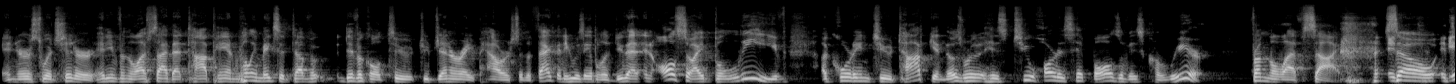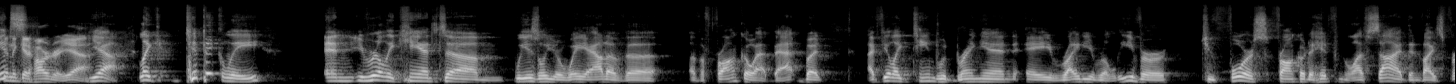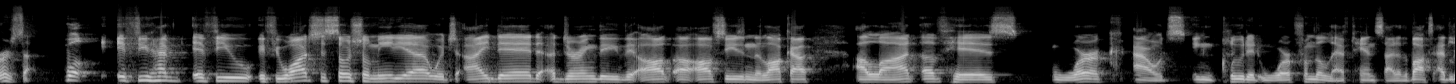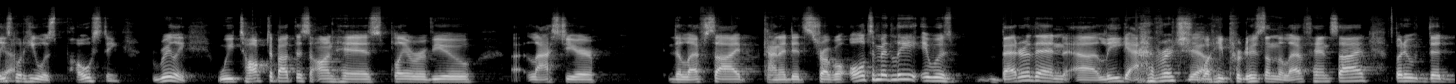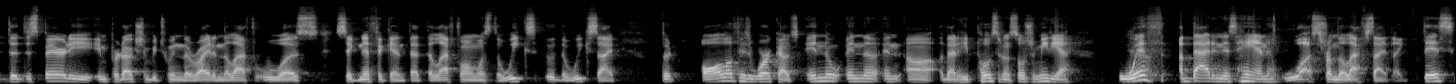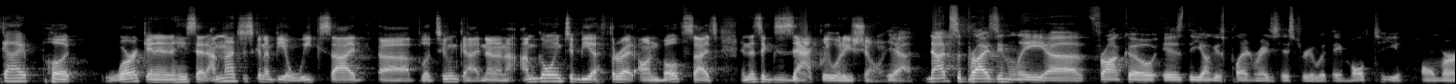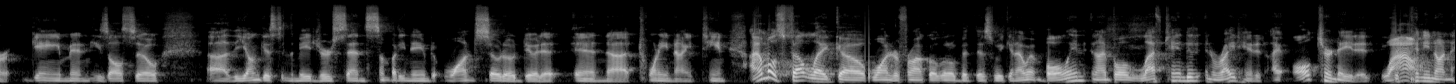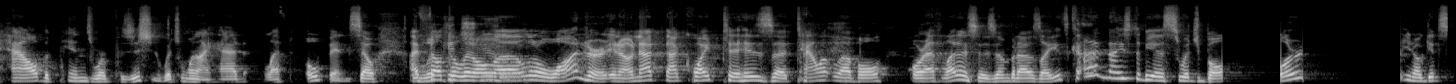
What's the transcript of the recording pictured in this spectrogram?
and you're a switch hitter, hitting from the left side, that top hand really makes it tough, difficult to to generate power. So the fact that he was able to do that, and also I believe, according to Topkin, those were his two hardest hit balls of his career from the left side. It- so it's, going to get harder. Yeah. yeah, like typically, and you really can't um, weasel your way out of a of a Franco at bat. But I feel like teams would bring in a righty reliever to force Franco to hit from the left side than vice versa. Well, if you have, if you if you watch the social media, which I did uh, during the the off, uh, off season, the lockout, a lot of his workouts included work from the left hand side of the box. At least Yeah. what he was posting. Really, we talked about this on his player review uh, last year. The left side kind of did struggle. Ultimately, it was better than uh, league average Yeah. what he produced on the left hand side, but it, the the disparity in production between the right and the left was significant. That the left one was the weak the weak side, but all of his workouts in the in the in uh, that he posted on social media with a bat in his hand was from the left side. Like this guy put work in it, and he said, "I'm not just going to be a weak side uh, platoon guy. No, no, no. I'm going to be a threat on both sides." And that's exactly what he's showing. Yeah, not surprisingly, uh, Franco is the youngest player in Rays history with a multi-homer game, and he's also uh, the youngest in the majors since somebody named Juan Soto did it in uh, 2019. I almost felt like uh, Wander Franco a little bit this week, and I went bowling, and I bowled left-handed and right-handed. I alternated Wow. depending on how the pins were positioned, which one I had left open. So I Look felt a little uh, little wander, you know, not not quite to his uh, talent level or athleticism, but I was like, it's kind of nice to be a switch bowler, you know, gets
